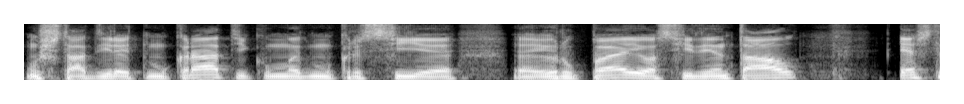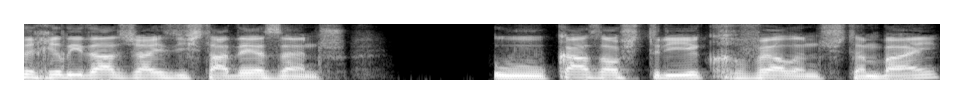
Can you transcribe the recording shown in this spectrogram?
um Estado de Direito Democrático, uma democracia uh, europeia, ocidental, esta realidade já existe há 10 anos. O caso austríaco revela-nos também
